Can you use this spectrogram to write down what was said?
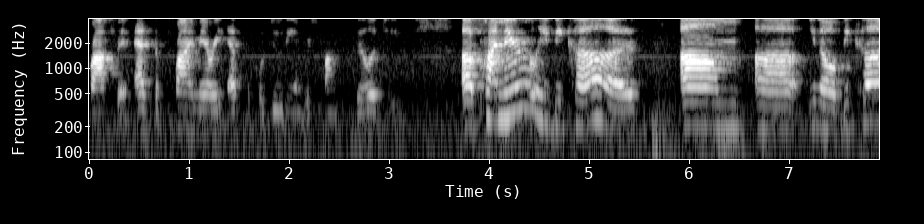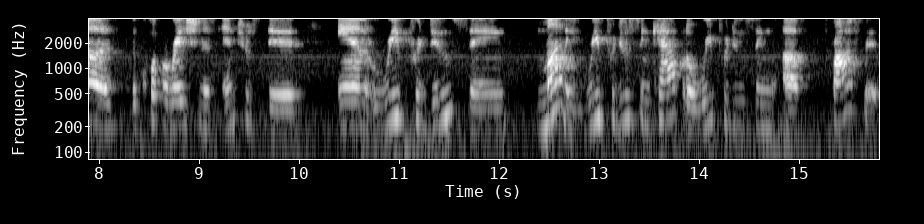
profit as the primary ethical duty and responsibility. Uh, primarily because um, uh, you know, because the corporation is interested in reproducing money, reproducing capital, reproducing uh, profit.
